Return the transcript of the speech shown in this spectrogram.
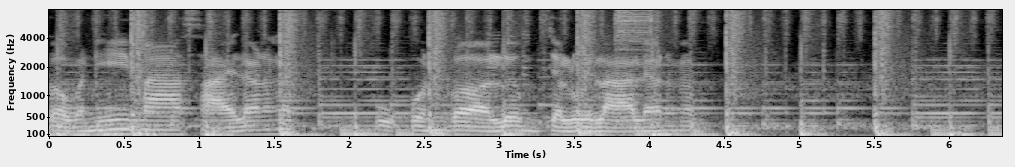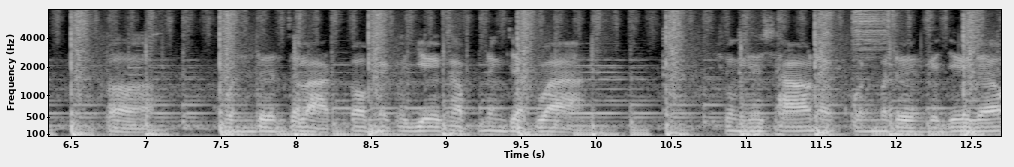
ก็วันนี้มาสายแล้วนะครับ ผู้คนก็เริ่มจะโรยลาแล้วนะครับ ก็ ดินตลาดก็ไม่ค่อยเยอะครับ เนื่องจากว่าช่วงเช้าๆเนี่ยคนมาเดินกันเยอะแล้ว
